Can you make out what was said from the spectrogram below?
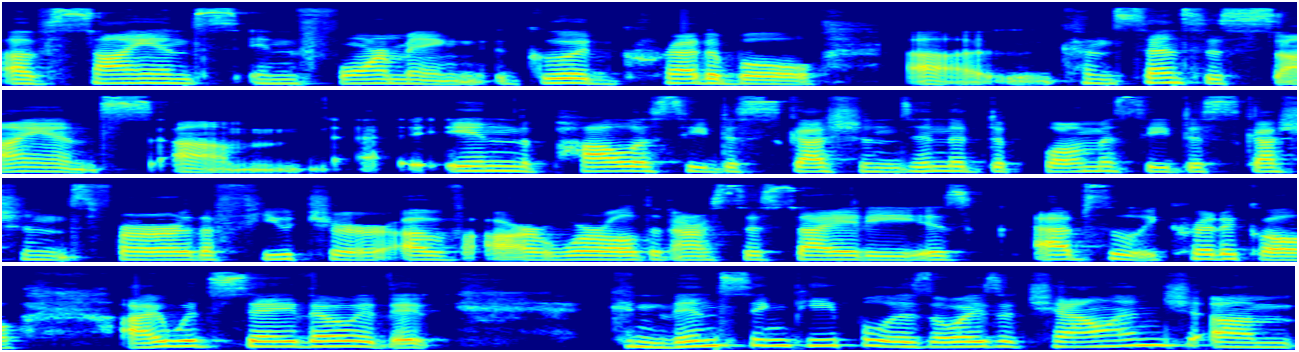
of science informing good, credible uh, consensus science um, in the policy discussions, in the diplomacy discussions for the future of our world and our society is absolutely critical. I would say, though, that convincing people is always a challenge. Um,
